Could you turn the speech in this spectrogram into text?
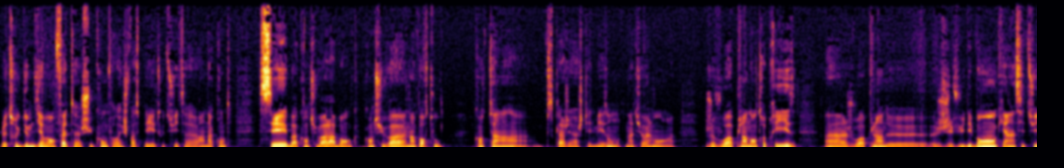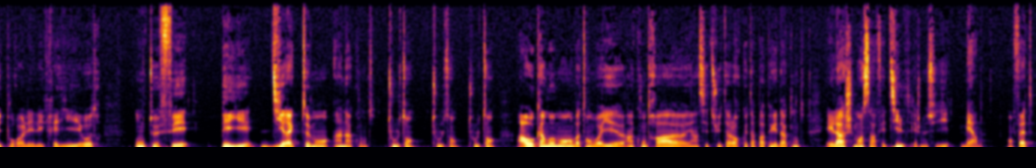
le, truc de me dire bah, en fait, je suis con, il faudrait que je fasse payer tout de suite euh, un acompte. C'est bah, quand tu vas à la banque, quand tu vas n'importe où, quand as parce que là j'ai acheté une maison, donc naturellement euh, je vois plein d'entreprises, je vois plein de. J'ai vu des banques et ainsi de suite pour les, les crédits et autres. On te fait payer directement un acompte, tout le temps, tout le temps, tout le temps à aucun moment on va t'envoyer euh, un contrat euh, et ainsi de suite alors que tu n'as pas payé d'acompte. Et là, chez moi, ça a fait tilt et je me suis dit, merde, en fait,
